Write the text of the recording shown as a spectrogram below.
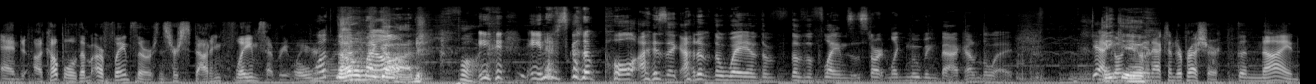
and a couple of them are flamethrowers and start spouting flames everywhere. What Oh my hell? god. Fuck. Enif's gonna pull Isaac out of the way of the of the flames and start like moving back out of the way. Yeah, Thank go give you. me an act under pressure. The nine.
